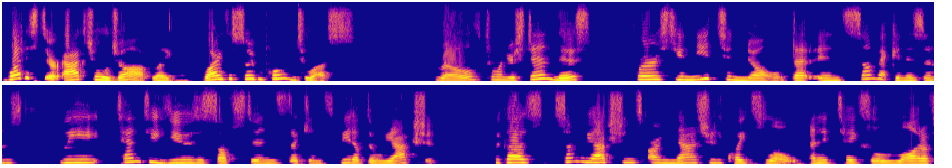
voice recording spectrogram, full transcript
what is their actual job? Like, why are they so important to us? Well, to understand this, first you need to know that in some mechanisms, we tend to use a substance that can speed up the reaction because some reactions are naturally quite slow and it takes a lot of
